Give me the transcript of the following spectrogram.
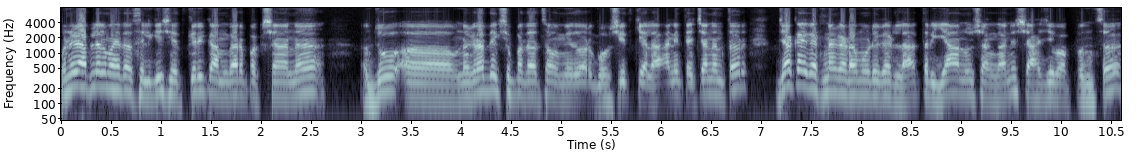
म्हणजे आपल्याला माहीत असेल की शेतकरी कामगार पक्षानं जो नगराध्यक्षपदाचा नगराध्यक्ष पदाचा उमेदवार घोषित केला आणि त्याच्यानंतर ज्या काही घटना घडामोडी घडला तर या अनुषंगाने शहाजी बापूंचं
